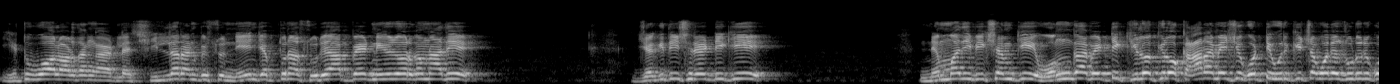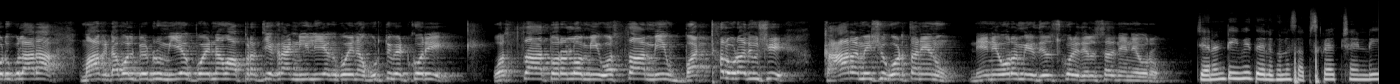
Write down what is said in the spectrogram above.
ఎటు పోవాలో అర్థం కావట్లేదు చిల్లర్ అనిపిస్తుంది. నేను చెప్తున్నా సూర్యాపేట నియోజకవర్గం నాది. జగదీష్ రెడ్డికి నెమ్మది భిక్షంకి వంగ పెట్టి కిలో కిలో కారం వేసి కొట్టి ఉరికిచ్చబోతే చూడురి కొడుకులారా. మాకు డబుల్ బెడ్రూమ్ ఇవ్వకపోయినా మా ప్రతి ఎకరా నీళ్ళు ఇవ్వకపోయినా గుర్తుపెట్టుకోరి వస్తా త్వరలో మీ వస్తా మీ బట్టలు కూడా చూసి కారం వేసి కొడతా నేను. నేనెవరో మీరు తెలుసుకోరి తెలుస్తుంది నేనెవరో. జనం టీవీ తెలుగును సబ్స్క్రైబ్ చేయండి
